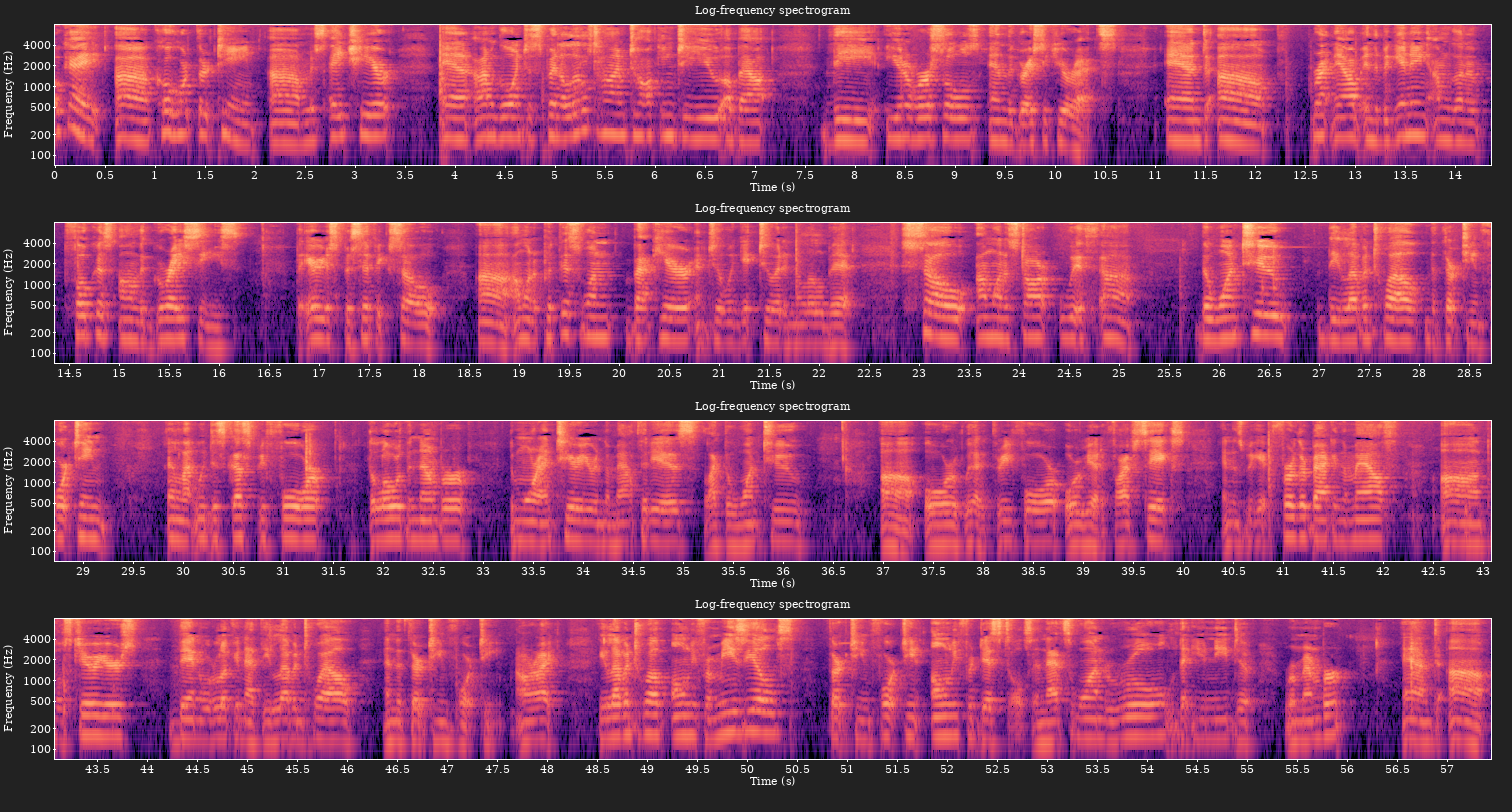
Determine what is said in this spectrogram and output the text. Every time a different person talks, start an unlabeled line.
Okay, uh, cohort 13, uh, Miss H here, and I'm going to spend a little time talking to you about the universals and the Gracey curettes. And uh, right now, in the beginning, I'm going to focus on the Graceys, the area specific. So uh, I want to put this one back here until we get to it in a little bit. So I'm going to start with uh, the 1, 2, the 11, 12, the 13, 14. And like we discussed before, the lower the number, the more anterior in the mouth it is, like the 1, 2, uh, or if we had a 3, 4, or we had a 5, 6. And as we get further back in the mouth on posteriors, then we're looking at the 11, 12, and the 13, 14. All right. 11, 12 only for mesials, 13, 14 only for distals. And that's one rule that you need to remember. And, uh,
